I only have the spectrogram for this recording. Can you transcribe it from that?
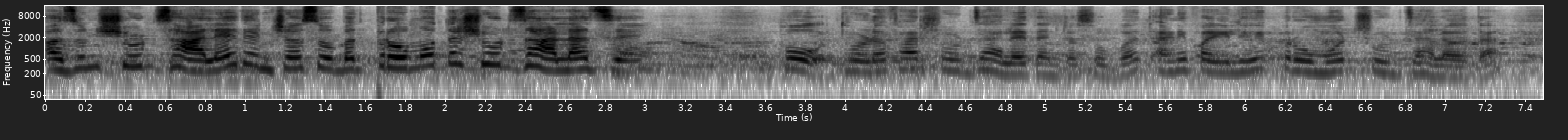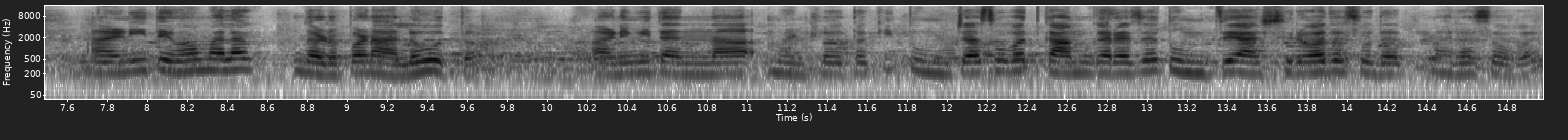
अजून शूट झालं आहे त्यांच्यासोबत? प्रोमो तर शूट झालाच आहे. हो थोडंफार शूट झालं आहे त्यांच्यासोबत आणि पहिलेही प्रोमोट शूट झाला होता. आणि तेव्हा मला दडपण आलं होतं. आणि मी त्यांना म्हटलं होतं की तुमच्यासोबत काम करायचं आहे तुमचे आशीर्वाद असू द्यात माझ्यासोबत.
